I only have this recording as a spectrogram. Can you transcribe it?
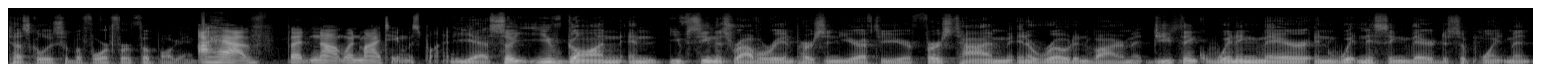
Tuscaloosa before for a football game. I have, but not when my team was playing. Yeah, so you've gone and you've seen this rivalry in person year after year. First time in a road environment. Do you think winning there and witnessing their disappointment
